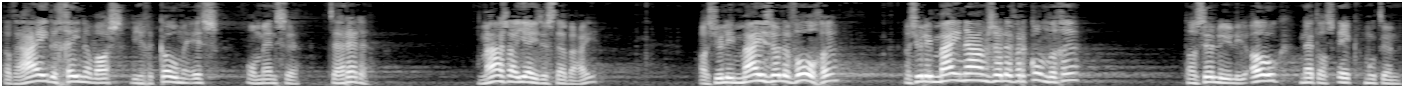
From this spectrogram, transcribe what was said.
dat hij degene was die gekomen is om mensen te redden. Maar zei Jezus daarbij, als jullie mij zullen volgen, als jullie mijn naam zullen verkondigen, dan zullen jullie ook, net als ik, moeten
